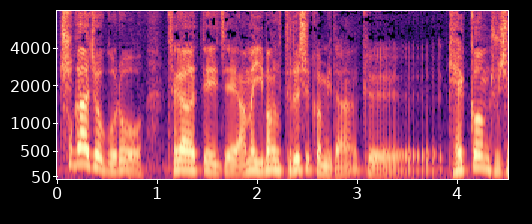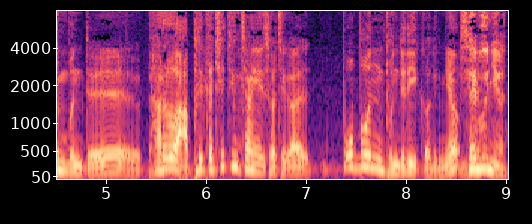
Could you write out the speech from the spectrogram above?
추가적으로 제가 그때 이제 아마 이 방송 들으실 겁니다 그 개껌 주신 분들 바로 아프리카 채팅창에서 제가 뽑은 분들이 있거든요 세 분이었죠.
